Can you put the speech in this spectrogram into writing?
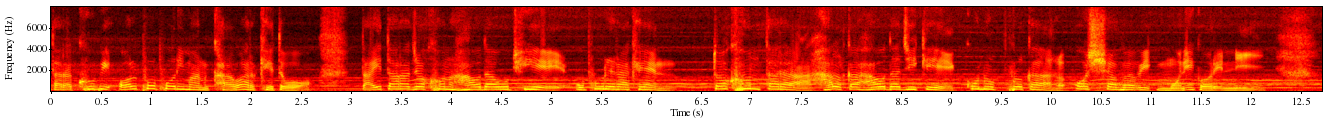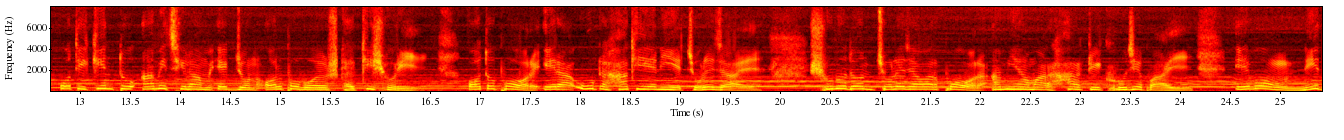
তারা খুবই অল্প পরিমাণ খাবার খেত। তাই তারা যখন হাওদা উঠিয়ে উপরে রাখেন তখন তারা হালকা হাওদাজিকে কোনো প্রকার অস্বাভাবিক মনে করেননি। অতি কিন্তু আমি ছিলাম একজন অল্প বয়স্কা কিশোরী, অতপর এরা উট হাঁকিয়ে নিয়ে চলে যায়। সুনোদন চলে যাওয়ার পর আমি আমার হারটি খুঁজে পাই এবং নিজ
